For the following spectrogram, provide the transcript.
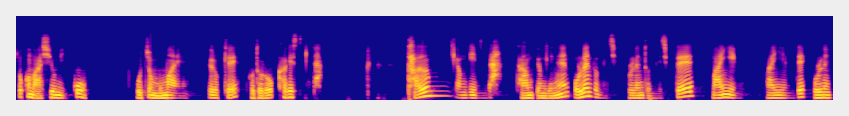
조금 아쉬움이 있고 5.5마일 이렇게 보도록 하겠습니다. 다음 경기입니다. 다음 경기는 올랜도 매직, 올랜도 매직 대 마이애미, 마이애미 대 올랜도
